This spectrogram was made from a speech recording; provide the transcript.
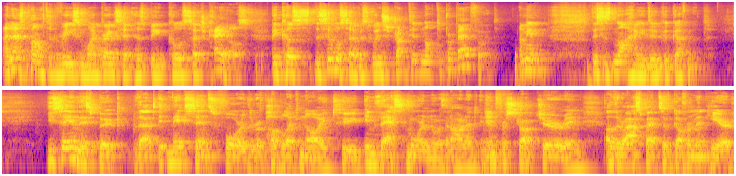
And that's part of the reason why Brexit has been, caused such chaos, because the civil service were instructed not to prepare for it. I mean, this is not how you do good government. You say in this book that it makes sense for the Republic now to invest more in Northern Ireland in infrastructure, in other aspects of government here,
